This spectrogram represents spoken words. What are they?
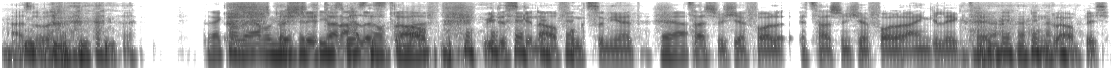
Ja. Also Werbung da steht dann alles drauf, wie das genau funktioniert. Ja. Jetzt hast du mich hier voll, jetzt hast du mich hier voll reingelegt. Hey. Unglaublich.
